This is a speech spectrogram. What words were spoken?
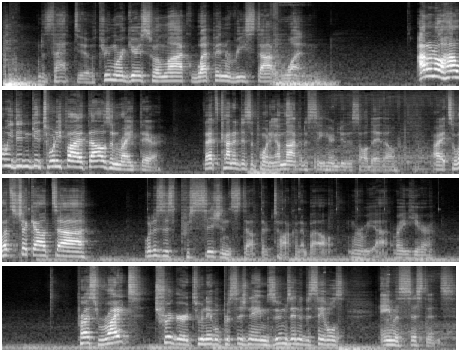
What does that do? Three more gears to unlock weapon restock one. I don't know how we didn't get 25,000 right there. That's kind of disappointing. I'm not going to sit here and do this all day, though. All right, so let's check out, uh, what is this precision stuff they're talking about? Where are we at? Right here. Press right trigger to enable precision aim. Zooms in and disables aim assistance.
